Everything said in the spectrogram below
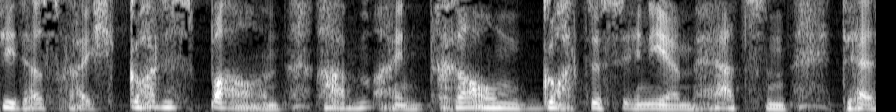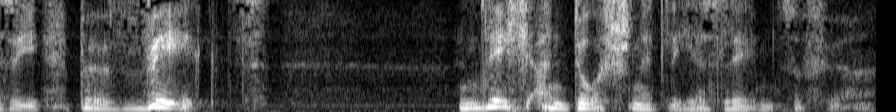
die das Reich Gottes bauen, haben einen Traum Gottes in ihrem Herzen, der sie bewegt, nicht ein durchschnittliches Leben zu führen.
